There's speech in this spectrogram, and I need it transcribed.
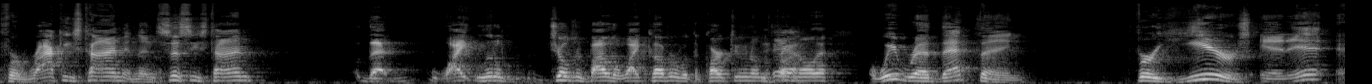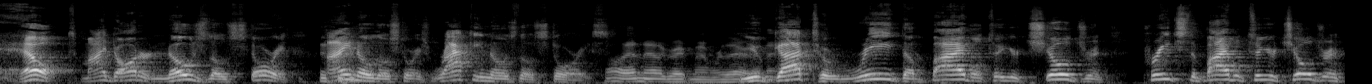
For Rocky's time and then Sissy's time, that white little children's Bible, the white cover with the cartoon on the front and all that. We read that thing for years and it helped. My daughter knows those stories. I know those stories. Rocky knows those stories. Oh, isn't that a great memory there? You got to read the Bible to your children. Preach the Bible to your children.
